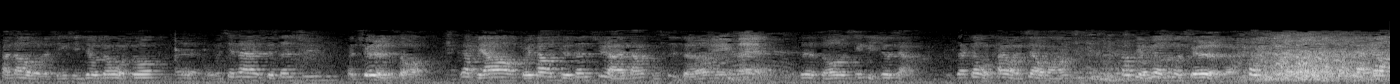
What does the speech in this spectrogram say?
看到我的情形，就跟我说：，哎，我们现在学生区很缺人手，要不要回到学生区来当服侍者？哎，这个时候心里就想，你在跟我开玩笑吗？到底有没有这么缺人啊？想要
